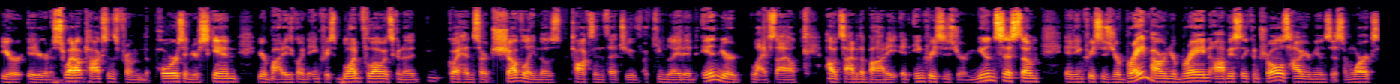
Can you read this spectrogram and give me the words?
You're you're going to sweat out toxins from the pores in your skin. Your body is going to increase blood flow. It's going to go ahead and start shoveling those toxins that you've accumulated in your lifestyle outside of the body. It increases your immune system. It increases your brain power, and your brain obviously controls how your immune system works.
